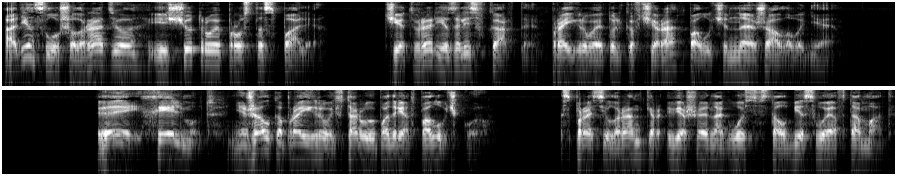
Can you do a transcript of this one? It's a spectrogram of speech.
Один слушал радио, еще трое просто спали – Четверо резались в карты, проигрывая только вчера полученное жалование. «Эй, Хельмут, не жалко проигрывать вторую подряд получку?» – спросил ранкер, вешая на гвоздь в столбе свой автомат.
